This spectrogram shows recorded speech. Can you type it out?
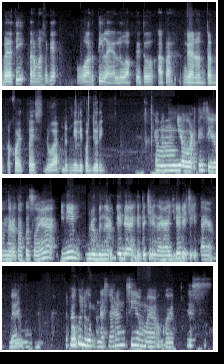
berarti termasuknya worthy lah ya lu waktu itu apa nggak nonton A Quiet Place 2 dan milih Conjuring Em, ya worth it sih menurut aku soalnya ini bener-bener beda gitu ceritanya jadi ada cerita yang baru tapi aku juga penasaran sih sama Quiet Place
